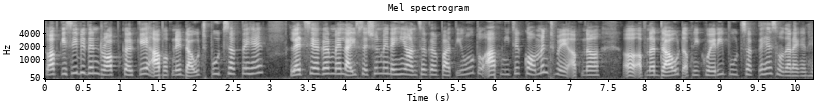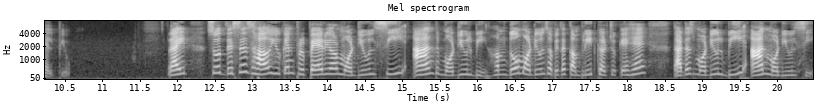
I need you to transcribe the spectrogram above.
तो आप किसी भी दिन ड्रॉप करके आप अपने डाउट्स पूछ सकते हैं। लेट्स से अगर मैं लाइव सेशन में नहीं आंसर कर पाती हूँ तो आप नीचे कमेंट में अपना अपना डाउट अपनी क्वेरी पूछ सकते हैं so that I can help you right so this is how you can prepare your module C and module B हम दो मॉड्यूल्स अभी तक कंप्लीट कर चुके हैं। That is module B and module C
